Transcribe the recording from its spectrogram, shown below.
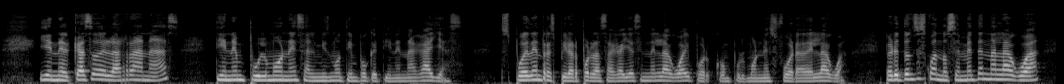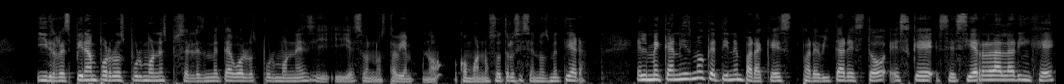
y en el caso de las ranas, tienen pulmones al mismo tiempo que tienen agallas. Entonces pueden respirar por las agallas en el agua y por, con pulmones fuera del agua. Pero entonces cuando se meten al agua y respiran por los pulmones, pues se les mete agua a los pulmones y, y eso no está bien, ¿no? Como a nosotros si se nos metiera. El mecanismo que tienen para, que es, para evitar esto es que se cierra la laringe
